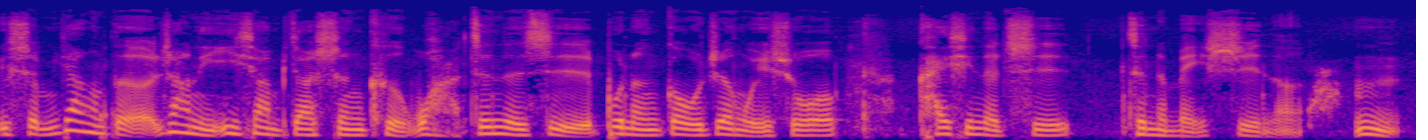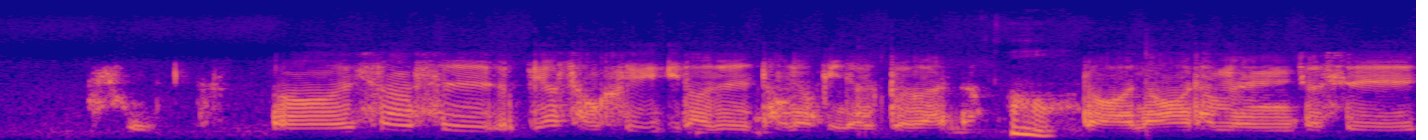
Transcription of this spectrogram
什么样的让你印象比较深刻？哇，真的是不能够认为说开心的吃。真的没事呢，嗯，是呃，像是比较常会遇到就是糖尿病的个案的，哦，对啊，然后他们就是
